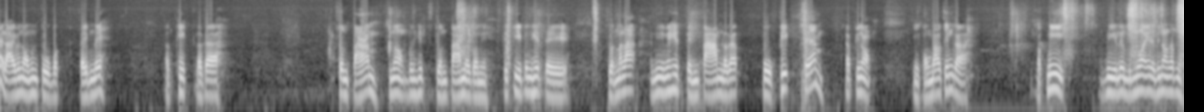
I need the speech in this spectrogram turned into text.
ยหลายพี่น้องมันปลูกบักเต็มเลยบักพริกแล้วก็ต้นปาล์มพี่น้องเป็นเฮ็ดสวนปาล์มแล้วตอนนี้ตะกี้เป็นเฮ็ดแต่ สวนมะละ อันนี้ไม่เฮ็ดเป็นปาล์มแล้วก็ปลูกพริกแซมครับพี่น้องนี่ของบ่าเต็มกะบักมี่บักมี่เริ่มเป็นน่วยแล้วพี่น้องครับนี่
